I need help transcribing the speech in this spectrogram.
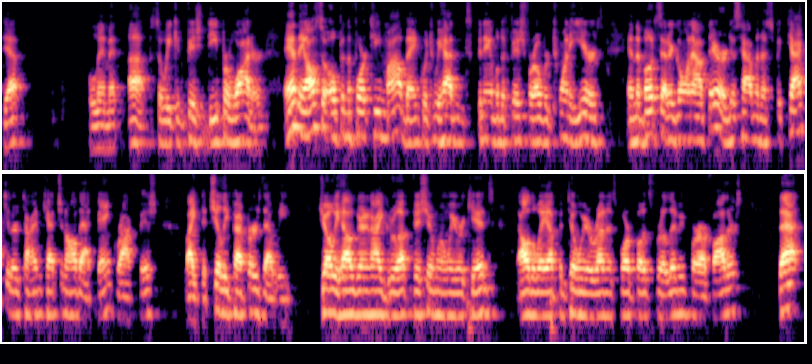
depth limit up so we can fish deeper water. And they also opened the 14 mile bank, which we hadn't been able to fish for over 20 years. And the boats that are going out there are just having a spectacular time catching all that bank rockfish, like the chili peppers that we, Joey Helgren and I grew up fishing when we were kids, all the way up until we were running sport boats for a living for our fathers. That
